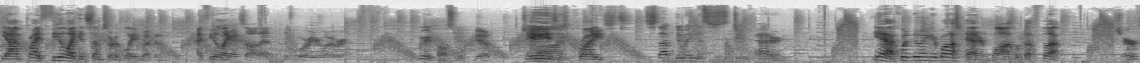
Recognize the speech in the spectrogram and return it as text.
Yeah, I'm- I feel like it's some sort of blade weapon. I feel like I saw that before or whatever. Very possible. Yeah. Jesus on. Christ. Stop doing this stupid pattern. Yeah, quit doing your boss pattern, boss. What the fuck? Jerk.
